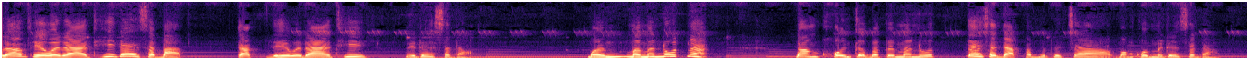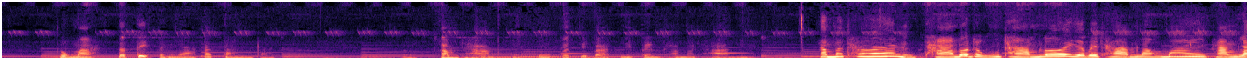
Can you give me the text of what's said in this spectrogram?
แล้วเทวดาที่ได้สบับกับเทวดาที่ไม่ได้สดับ เหมือนเหมือนมนุษย์น่ะ บางคนเกิดมาเป็นมนุษย์ได้สดับพระพุทธเจ้า บางคนไม่ได้สดับ ถูกไหมสติปัญญาก็ต่างกันคำถามของผู้ปฏิบัตินี่เป็นธรรมทานไหมธรรมทาน ถามเราถึงถามเลย อย่าไปถามหลังไม่ถามไหล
